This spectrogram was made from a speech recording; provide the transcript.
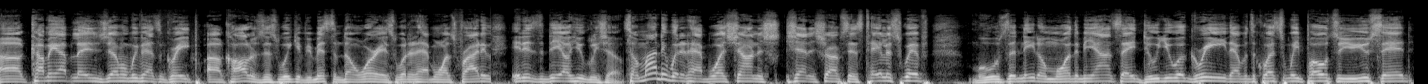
Uh, coming up, ladies and gentlemen, we've had some great uh, callers this week. If you missed them, don't worry. It's what it happened was Friday. It is the DL Hughley show. So Monday, what it happened was Sean Shannon Sharpe says Taylor Swift moves the needle more than Beyonce. Do you agree? That was the question we posed to you. You said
